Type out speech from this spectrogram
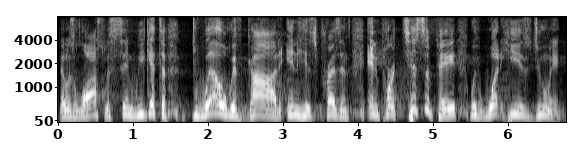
that was lost with sin. We get to dwell with God in his presence and participate with what he is doing.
